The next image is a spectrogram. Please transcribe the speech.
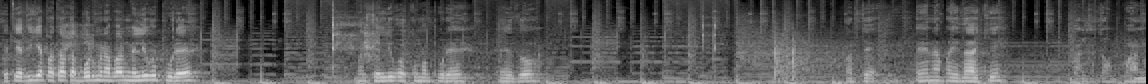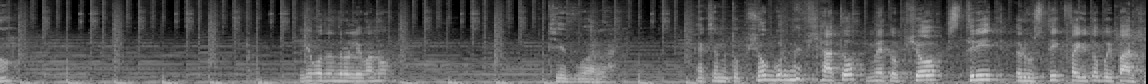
Γιατί αντί για πατάτα μπορούμε να βάλουμε λίγο πουρέ. Βάλτε λίγο ακόμα πουρέ εδώ. Πάρτε ένα παϊδάκι. Βάλτε το από πάνω. Λίγο δεντρολίβανο. Και βουάλα. Φτιάξαμε το πιο γκουρμέ πιάτο με το πιο street rustic φαγητό που υπάρχει.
